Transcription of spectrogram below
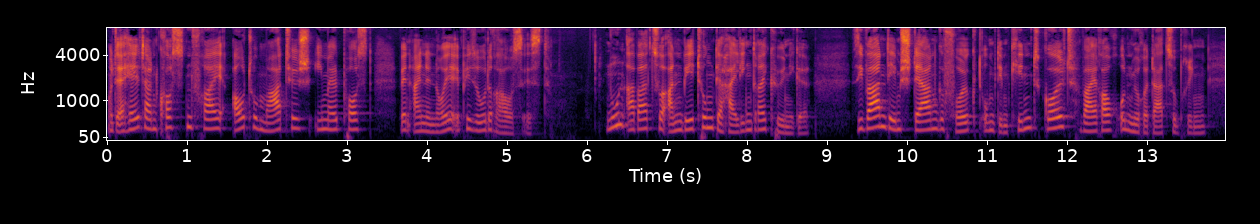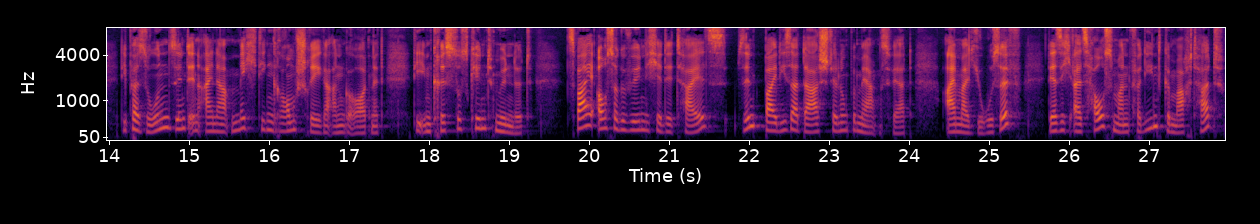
und erhält dann kostenfrei automatisch E-Mail-Post, wenn eine neue Episode raus ist. Nun aber zur Anbetung der heiligen drei Könige. Sie waren dem Stern gefolgt, um dem Kind Gold, Weihrauch und Myrrhe darzubringen. Die Personen sind in einer mächtigen Raumschräge angeordnet, die im Christuskind mündet. Zwei außergewöhnliche Details sind bei dieser Darstellung bemerkenswert. Einmal Josef, der sich als Hausmann verdient gemacht hat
